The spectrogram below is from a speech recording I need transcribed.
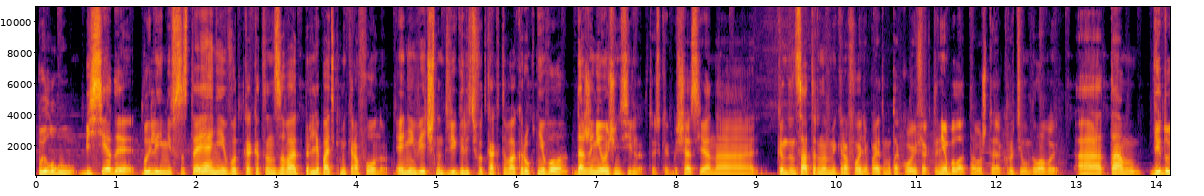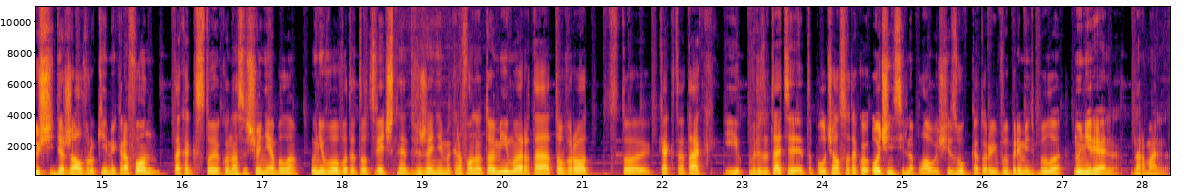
пылу беседы были не в состоянии, вот как это называют, прилипать к микрофону. И они вечно двигались вот как-то вокруг него, даже не очень сильно. То есть как бы сейчас я на конденсаторном микрофоне, поэтому такого эффекта не было от того, что я крутил головой. А там ведущий держал в руке микрофон, так как стоек у нас еще не было. У него вот это вот вечное движение микрофона то мимо рта, то в рот, то как-то так. И в результате это получался такой очень сильно плавающий звук, который выпрямить было, ну, нереально, нормально,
